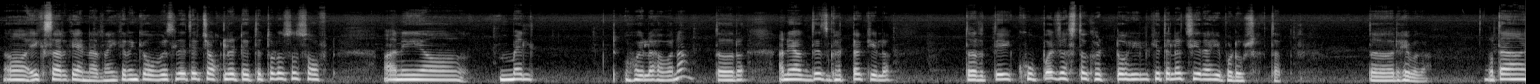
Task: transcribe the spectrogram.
एकसारखा एकसारखं येणार नाही. कारण की ऑब्व्हियसली ते चॉकलेट आहे ते थोडंसं सॉफ्ट आणि मेल्ट व्हायला हवं ना. तर आणि अगदीच घट्ट केलं तर ते खूपच जास्त घट्ट होईल की त्याला चिराही पडू शकतात. तर हे बघा आता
